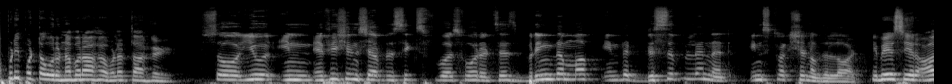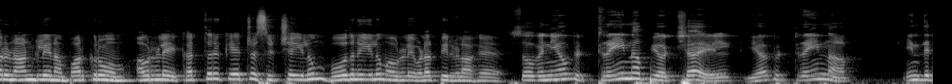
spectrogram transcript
அப்படிப்பட்ட ஒரு நபராக வளர்த்தார்கள் So you in Ephesians chapter 6 verse 4 it says bring them up in the discipline and instruction of the Lord. எபேசியர் ஆறு நான்கிலே நாம் பார்க்கிறோம் அவர்களை கர்த்தருக்கேற்ற சிக்ஷையிலும் போதனையிலும் அவர்களை வளர்ப்பீர்களாக So when you have to train up your child, you have to train up in the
